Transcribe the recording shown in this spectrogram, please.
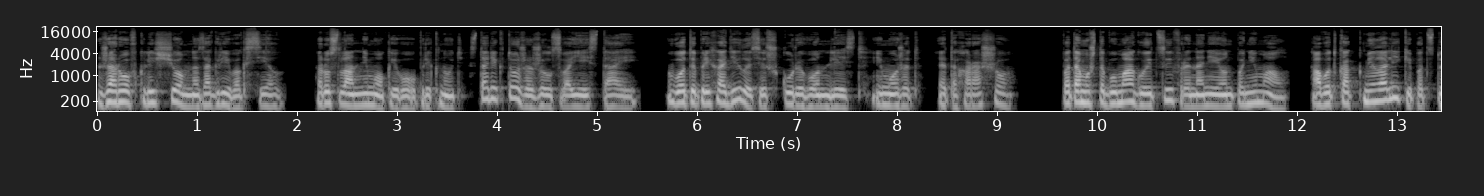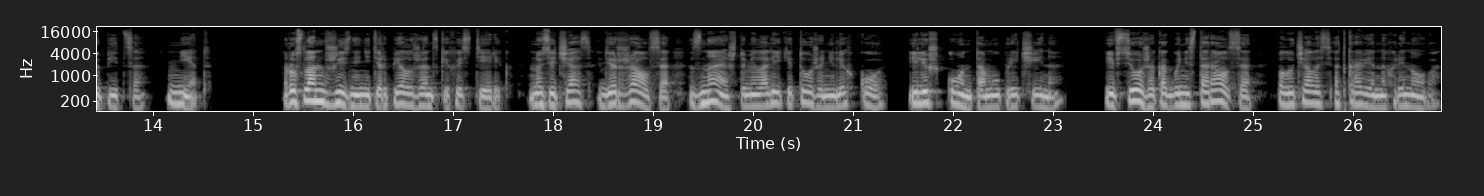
Жаров клещом на загривок сел. Руслан не мог его упрекнуть. Старик тоже жил своей стаей. Вот и приходилось из шкуры вон лезть, и, может, это хорошо. Потому что бумагу и цифры на ней он понимал, а вот как к Милолике подступиться – нет. Руслан в жизни не терпел женских истерик, но сейчас держался, зная, что Милолике тоже нелегко, и лишь он тому причина. И все же, как бы ни старался, получалось откровенно хреново.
